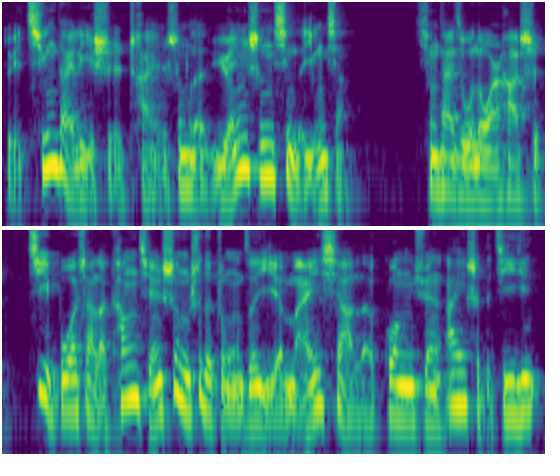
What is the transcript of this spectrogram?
对清代历史产生了原生性的影响。清太祖努尔哈赤既播下了康乾盛世的种子，也埋下了光宣哀世的基因。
